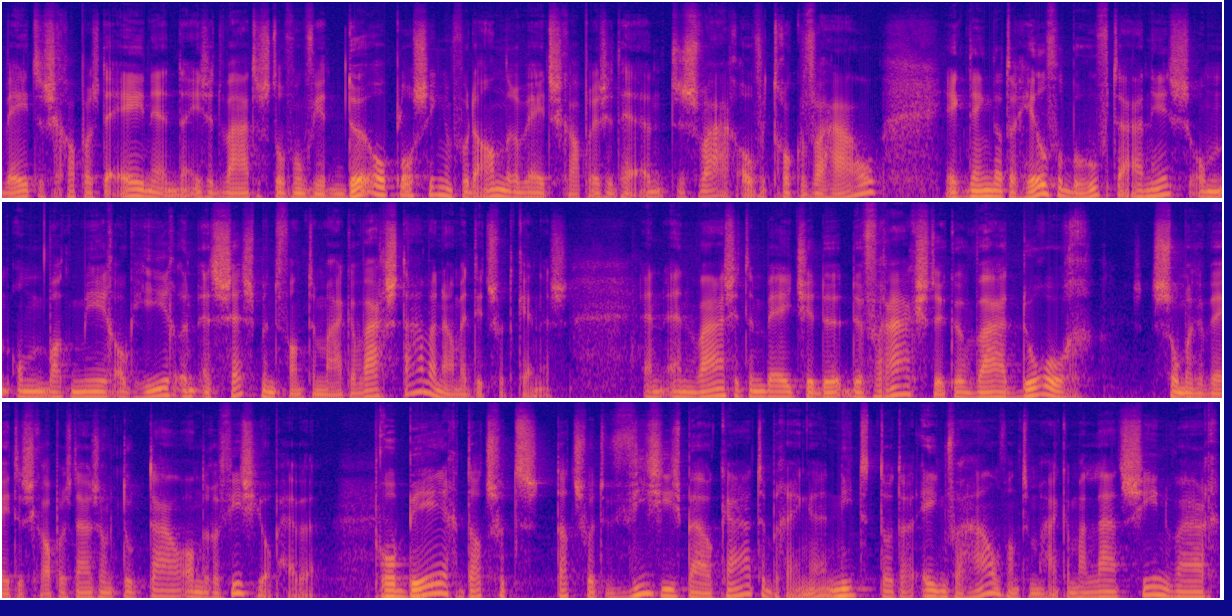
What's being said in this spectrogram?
wetenschappers, de ene dan is het waterstof ongeveer de oplossing, en voor de andere wetenschapper is het een te zwaar overtrokken verhaal. Ik denk dat er heel veel behoefte aan is om, om wat meer ook hier een assessment van te maken. Waar staan we nou met dit soort kennis? En, en waar zit een beetje de, de vraagstukken waardoor sommige wetenschappers daar zo'n totaal andere visie op hebben? Probeer dat soort, dat soort visies bij elkaar te brengen. Niet door er één verhaal van te maken, maar laat zien waar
